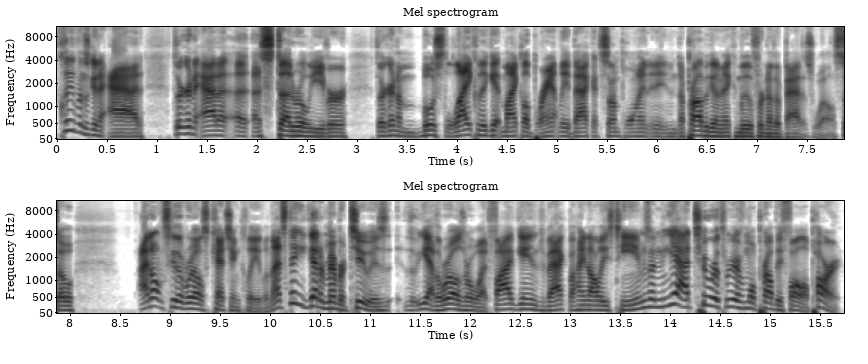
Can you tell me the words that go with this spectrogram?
Cleveland's going to add, they're going to add a, a, stud reliever. They're going to most likely get Michael Brantley back at some point, and they're probably going to make a move for another bat as well. So, I don't see the Royals catching Cleveland. That's the thing you got to remember too. Is yeah, the Royals are what five games back behind all these teams, and yeah, two or three of them will probably fall apart,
